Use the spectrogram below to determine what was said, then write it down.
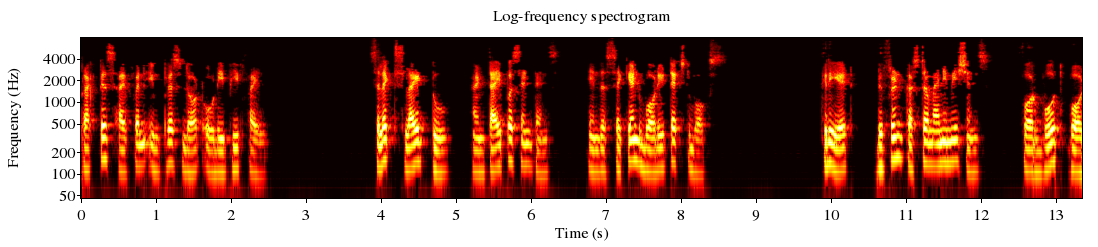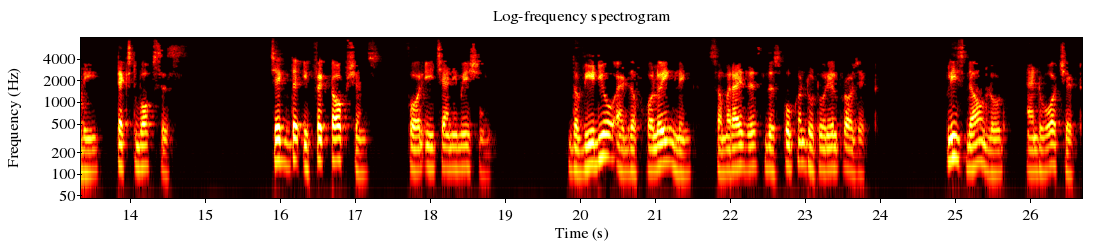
practice-impress.odp file. Select slide 2 and type a sentence in the second body text box. Create different custom animations for both body text boxes. Check the effect options for each animation. The video at the following link summarizes the spoken tutorial project. Please download and watch it.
